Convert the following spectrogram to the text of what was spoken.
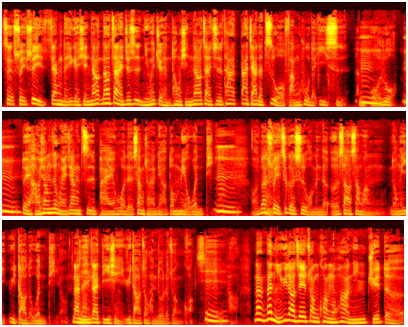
这所以所以这样的一个现，然后然后再来就是你会觉得很痛心，然后再来就是他大家的自我防护的意识很薄弱，嗯对，好像认为这样自拍或者上传的电脑都没有问题。嗯。哦，那所以这个是我们的儿少上网容易遇到的问题哦。那您在第一线也遇到这种很多的状况。是。好，那那你遇到这些状况的话，您觉得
